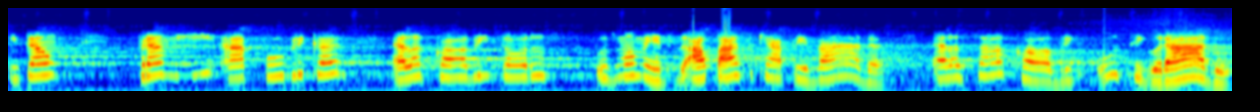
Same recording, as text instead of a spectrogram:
Então, para mim, a pública ela cobre em todos os momentos, ao passo que a privada ela só cobre o segurado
